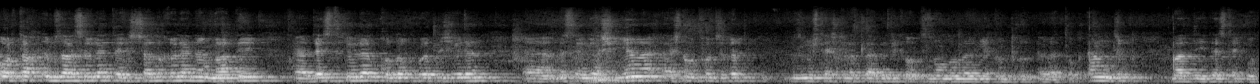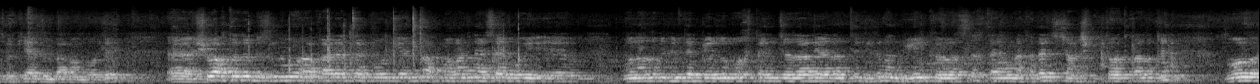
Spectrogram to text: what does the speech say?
ortak imzası bilen, terişçilik bilen, maddi destek bilen, kolluk kuvvetliş bilen mesela şu yana aşnalı pul çıkıp bizim teşkilatlar birlikte 30 milyon dolar yakın pul evet ancak maddi destek bu Türkiye'den bağlan oldu. Şu vakti da bizim bu hakaretler bu diyen akmagan neyse bu bunun bilim de bir bu Xitayın cezalı adam dedi ben büyük körvatlı Xitayın ne kadar çalışıp tutatkalığı bu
